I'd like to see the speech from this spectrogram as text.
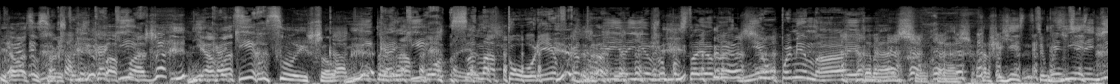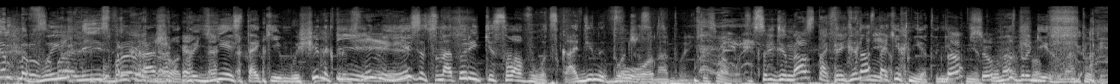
Я вас услышал. никаких- Никаких- услышал. Как работает? санаториев, в которые я езжу постоянно, не упоминаем. Хорошо, хорошо, хорошо. Есть, Мы есть- интеллигентно вы- разобрались, вы правильно? Хорошо, но есть такие мужчины, которые все время Есть. ездят в санаторий Кисловодска. Один и тот же Вот. санаторий Кисловодск. Среди нас таких Среди нас нет. таких нет. Нет, Да? нет. Всё У нас хорошо. другие санатории.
